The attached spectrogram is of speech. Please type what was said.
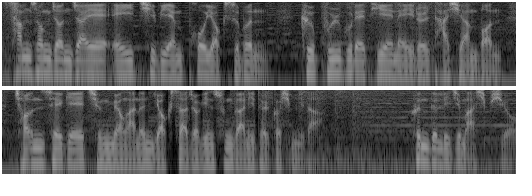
삼성전자의 HBM4 역습은 그 불굴의 DNA를 다시 한번 전 세계에 증명하는 역사적인 순간이 될 것입니다. 흔들리지 마십시오.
